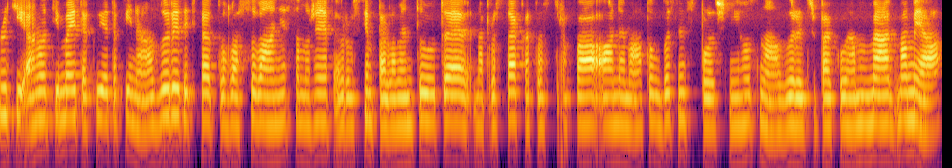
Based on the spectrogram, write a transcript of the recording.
hnutí ano, ti mají takový a takový názory, teďka to hlasování samozřejmě v Evropském parlamentu, to je naprostá katastrofa a nemá to vůbec nic společného s názory, třeba jako já, mám já.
